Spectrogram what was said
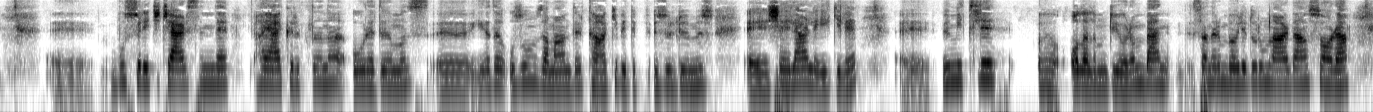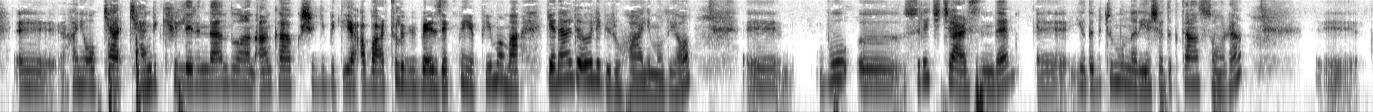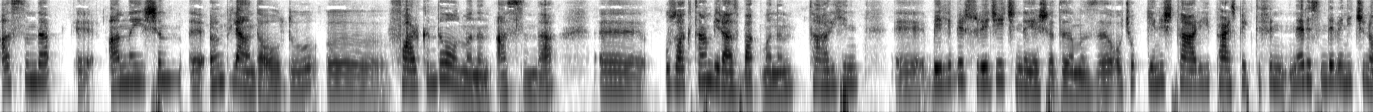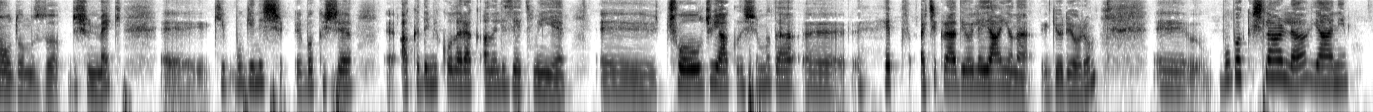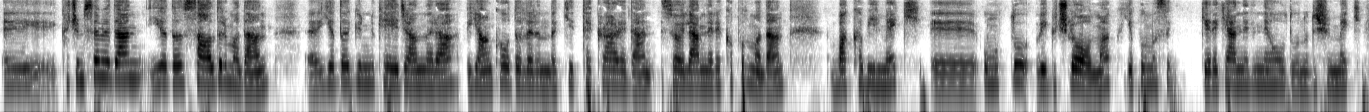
E, bu süreç içerisinde hayal kırıklığına uğradığımız e, ya da uzun zamandır takip edip üzüldüğümüz e, şeylerle ilgili e, ümitli e, olalım diyorum. Ben sanırım böyle durumlardan sonra e, hani o ke- kendi küllerinden doğan anka kuşu gibi diye abartılı bir benzetme yapayım ama genelde öyle bir ruh halim oluyor. E, bu e, süreç içerisinde e, ya da bütün bunları yaşadıktan sonra e, aslında e, anlayışın e, ön planda olduğu e, farkında olmanın aslında e, uzaktan biraz bakmanın, tarihin e, belli bir süreci içinde yaşadığımızı, o çok geniş tarihi perspektifin neresinde ve niçin olduğumuzu düşünmek e, ki bu geniş e, bakışı e, akademik olarak analiz etmeyi, e, çoğulcu yaklaşımı da e, hep açık radyo ile yan yana görüyorum. E, bu bakışlarla yani e, küçümsemeden ya da saldırmadan e, ya da günlük heyecanlara, yankı odalarındaki tekrar eden söylemlere kapılmadan bakabilmek, e, umutlu ve güçlü olmak, yapılması gerekenlerin ne olduğunu düşünmek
